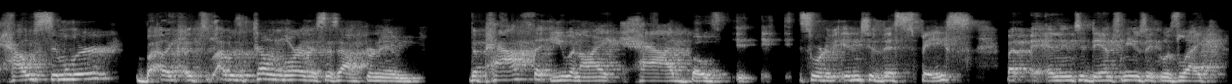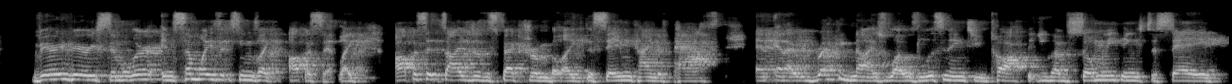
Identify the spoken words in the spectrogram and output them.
how similar. But like I was telling Laura this this afternoon, the path that you and I had both sort of into this space, but and into dance music was like very very similar in some ways it seems like opposite like opposite sides of the spectrum but like the same kind of path and and i recognized while i was listening to you talk that you have so many things to say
